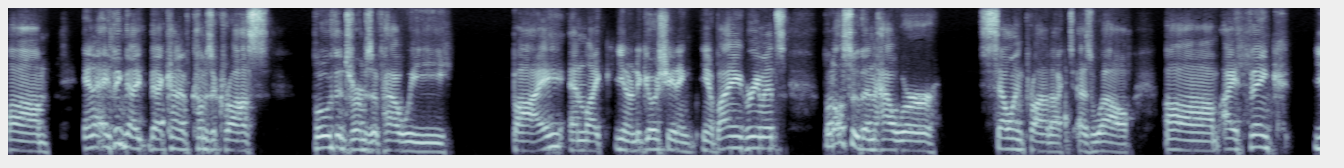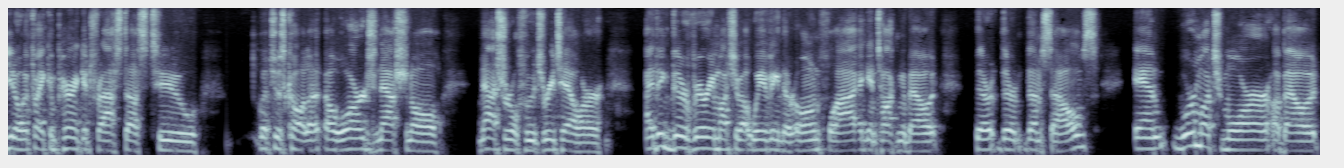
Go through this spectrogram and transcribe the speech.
Um, and I think that that kind of comes across both in terms of how we buy and like, you know, negotiating, you know, buying agreements, but also then how we're selling product as well. Um, I think, you know, if I compare and contrast us to, let's just call it a, a large national natural foods retailer, I think they're very much about waving their own flag and talking about their, their themselves. And we're much more about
